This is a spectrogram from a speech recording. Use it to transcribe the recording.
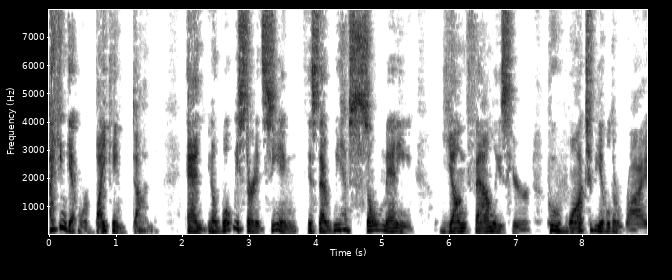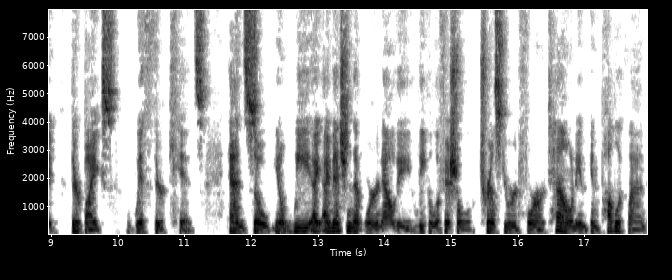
I can get more biking done. And you know what we started seeing is that we have so many young families here who want to be able to ride their bikes with their kids. And so, you know, we, I, I, mentioned that we're now the legal official trail steward for our town in, in public land,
